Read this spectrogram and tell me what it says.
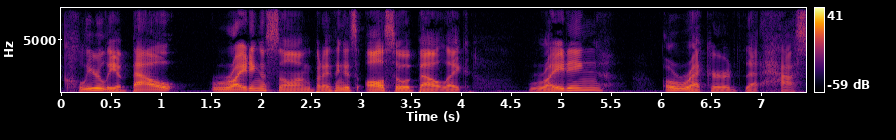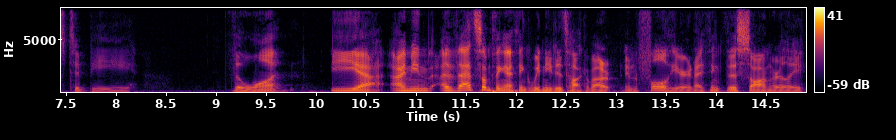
clearly about writing a song but i think it's also about like writing a record that has to be the one Yeah, I mean uh, that's something I think we need to talk about in full here, and I think this song really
